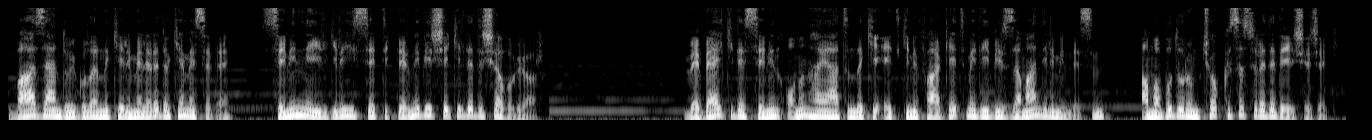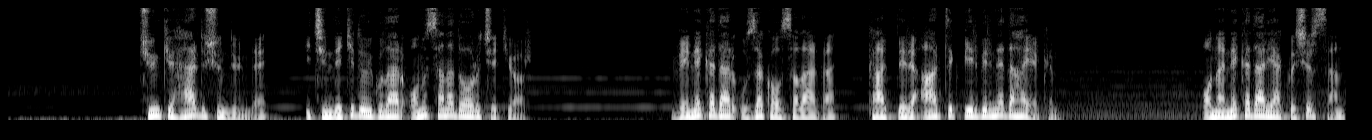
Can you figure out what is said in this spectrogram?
Bazen duygularını kelimelere dökemese de, seninle ilgili hissettiklerini bir şekilde dışa vuruyor. Ve belki de senin onun hayatındaki etkini fark etmediği bir zaman dilimindesin ama bu durum çok kısa sürede değişecek. Çünkü her düşündüğünde, içindeki duygular onu sana doğru çekiyor. Ve ne kadar uzak olsalar da, kalpleri artık birbirine daha yakın. Ona ne kadar yaklaşırsan,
